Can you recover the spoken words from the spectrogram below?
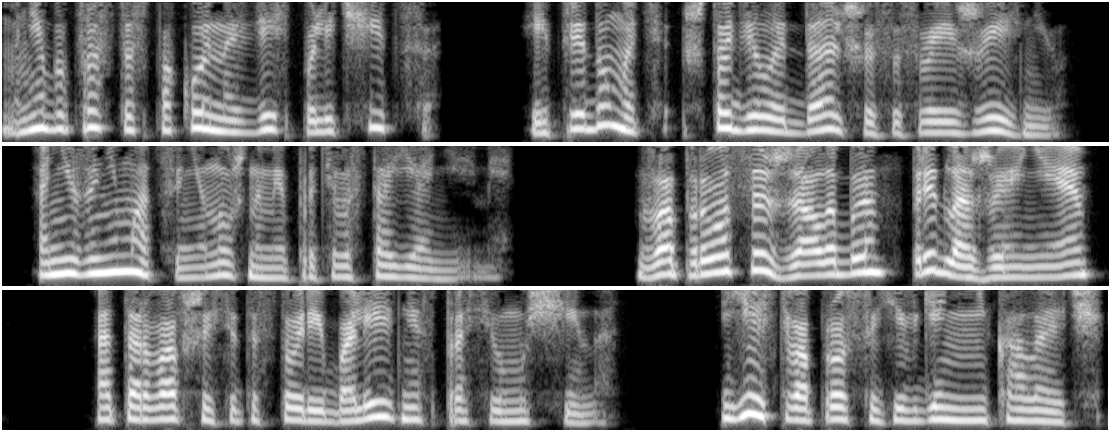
Мне бы просто спокойно здесь полечиться и придумать, что делать дальше со своей жизнью, а не заниматься ненужными противостояниями. «Вопросы, жалобы, предложения?» Оторвавшись от истории болезни, спросил мужчина. «Есть вопросы, Евгений Николаевич»,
